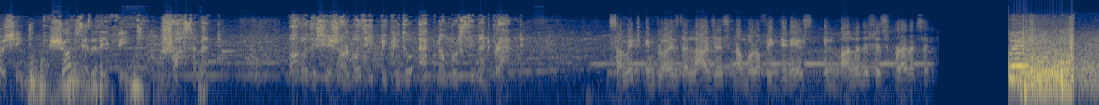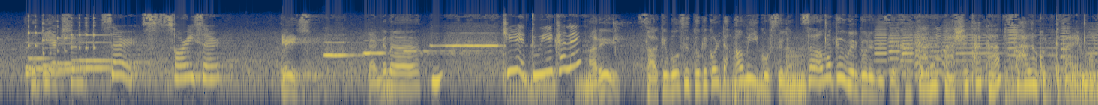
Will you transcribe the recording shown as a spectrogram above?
আনোয়ার সব সিজনেই ফিট শাহ সিমেন্ট বাংলাদেশের সর্বাধিক বিক্রিত এক নম্বর cement brand Summit employs the largest number of engineers in Bangladesh's private sector. Cookie action, sir sorry sir please. টান্টানা কি রে তুই এখানে আরে স্যারকে বলছি তোকে কলটা আমিই করছিলাম। স্যার আমাকেও বের করে দিছে কারও পাশে থাকা ভালো করতে পারে মন।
